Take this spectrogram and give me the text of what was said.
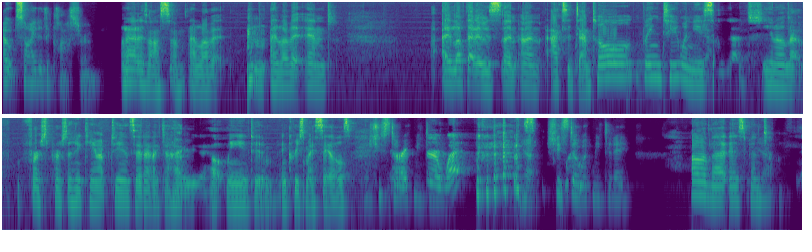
outside of the classroom. That is awesome. I love it. I love it. And I love that it was an, an accidental thing too when you yeah. said that you know that first person who came up to you and said I'd like to hire you to help me to increase my sales. She's still with me. Today. What? yeah, she's still with me today. Oh, that is fantastic. Yeah.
